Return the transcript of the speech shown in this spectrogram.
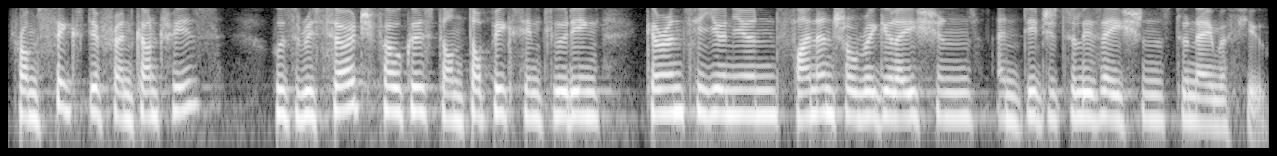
from six different countries whose research focused on topics including currency union, financial regulations, and digitalizations, to name a few.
